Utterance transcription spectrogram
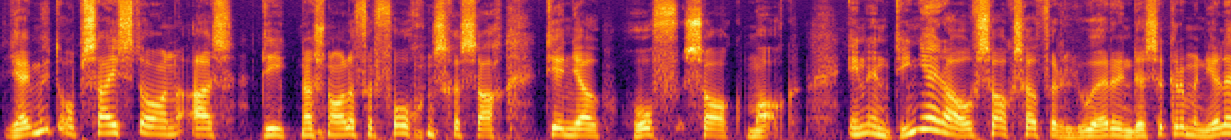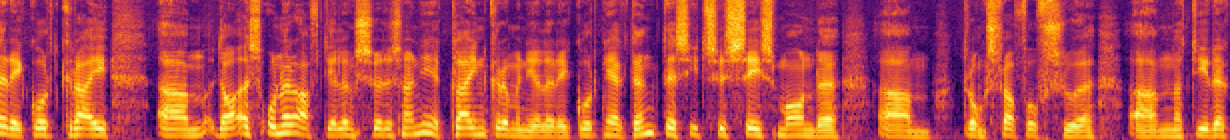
Jy moet op sy staan as die nasionale vervolgingsgesag teen jou hofsaak maak. En indien jy daai hofsaak sou verloor en dis 'n kriminele rekord kry, um daar is onderafdelings so dis nou nie 'n klein kriminele rekord nie. Ek dink dis iets so 6 maande um tronkstraf of so. Um natuurlik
